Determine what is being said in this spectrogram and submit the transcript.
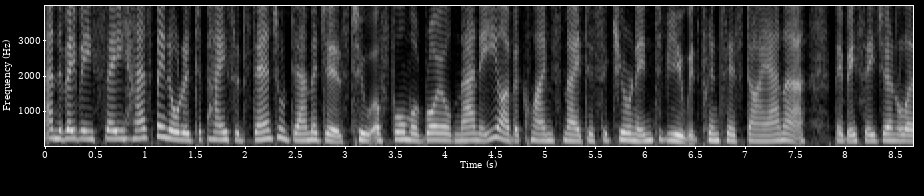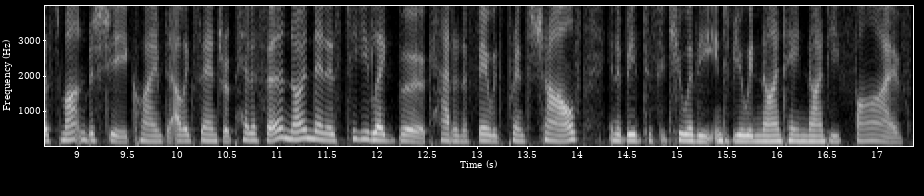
And the BBC has been ordered to pay substantial damages to a former royal nanny over claims made to secure an interview with Princess Diana. BBC journalist Martin Bashir claimed Alexandra Pettifer, known then as Tiggy Legge-Bourke, had an affair with Prince Charles in a bid to secure the interview in 1995.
